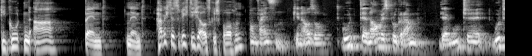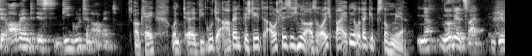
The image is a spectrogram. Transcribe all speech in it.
die guten A-Band nennt. Habe ich das richtig ausgesprochen? Vom Feinsten, genauso. Gut, der Name ist Programm. Der gute, gute Abend ist die guten Abend. Okay. Und äh, die gute A-Band besteht ausschließlich nur aus euch beiden oder gibt's noch mehr? Ja, nur wir zwei. Wir,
